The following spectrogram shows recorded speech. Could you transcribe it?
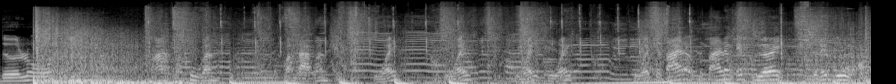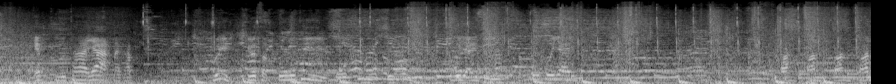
เดอะโรดมาสู้กันฟันดาบมันสวยสวยสวยสวยสวยจะตายแล้วจะตายแล้วเอฟคืออะไรเดี๋ยวเอฟดูเอฟคือท่ายากนะครับเฮ้ยเจอศัตรูที่โหดขึ้นนะท่านผู้ชมตัวใหญ่ขึ้นนะศัตรูตัวใหญ่ฟันฟันฟันฟัน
